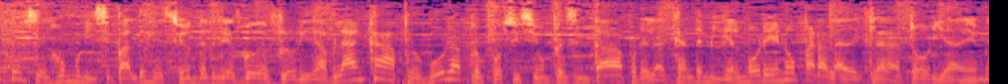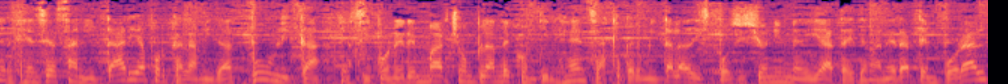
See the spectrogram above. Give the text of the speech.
Consejo Municipal de Gestión del Riesgo de Florida Blanca aprobó la proposición presentada por el alcalde Miguel Moreno para la declaratoria de emergencia sanitaria por calamidad pública y así poner en marcha un plan de contingencia que permita la disposición inmediata y de manera temporal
